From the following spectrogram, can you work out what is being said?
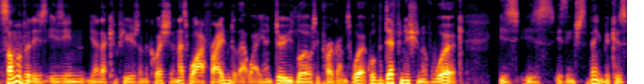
some of it is is in you know that confusion in the question. That's why I framed it that way. You know, do loyalty programs work? Well, the definition of work is is is the interesting thing because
